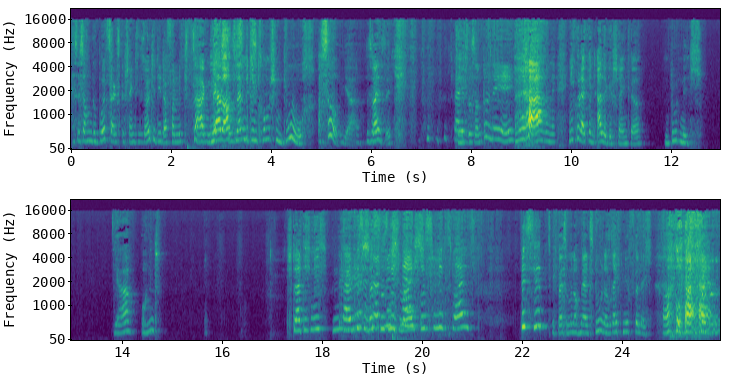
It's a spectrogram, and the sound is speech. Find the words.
Es ist auch ein Geburtstagsgeschenk, sie sollte dir davon nichts sagen. Ja, aber auch das mit dem komischen Buch. Ach so, ja, das weiß ich. Weiß es und du nicht. Ach, nee. Nicola kennt alle Geschenke. Und du nicht. Ja, und? Stört dich nicht? Nee, Kein bisschen, dass du es nicht nicht. weißt, dass du nichts weißt. Bisschen. Ich weiß immer noch mehr als du und das reicht mir völlig. Oh, ja.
